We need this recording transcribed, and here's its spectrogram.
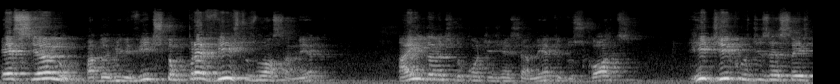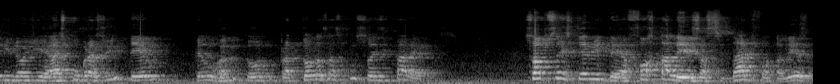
Esse ano, para 2020, estão previstos no orçamento, ainda antes do contingenciamento e dos cortes, ridículos 16 bilhões de reais para o Brasil inteiro pelo ramo todo, para todas as funções e tarefas. Só para vocês terem uma ideia, Fortaleza, a cidade de Fortaleza,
